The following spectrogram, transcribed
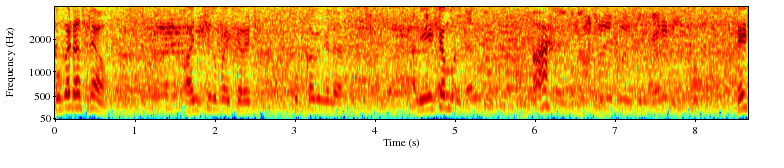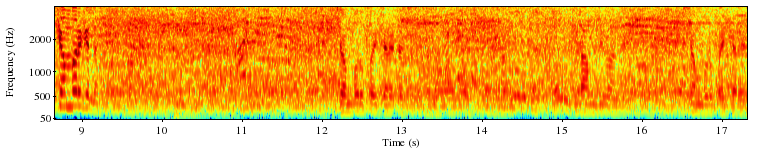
फुकट असल्यावर ऐंशी रुपये कॅरेट. खूप कमी केलं. आणि हे शंभर हा. हे शंभर केलं. शंभर रुपये कॅरेट असं माल शकता मित्रांनो. लांबडी वांगे शंभर रुपये कॅरेट.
